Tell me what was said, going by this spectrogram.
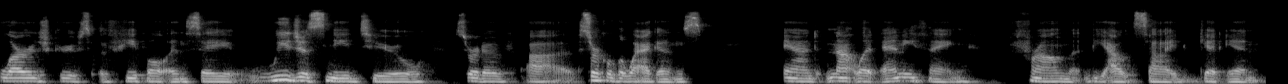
large groups of people, and say, we just need to sort of uh, circle the wagons and not let anything from the outside get in.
